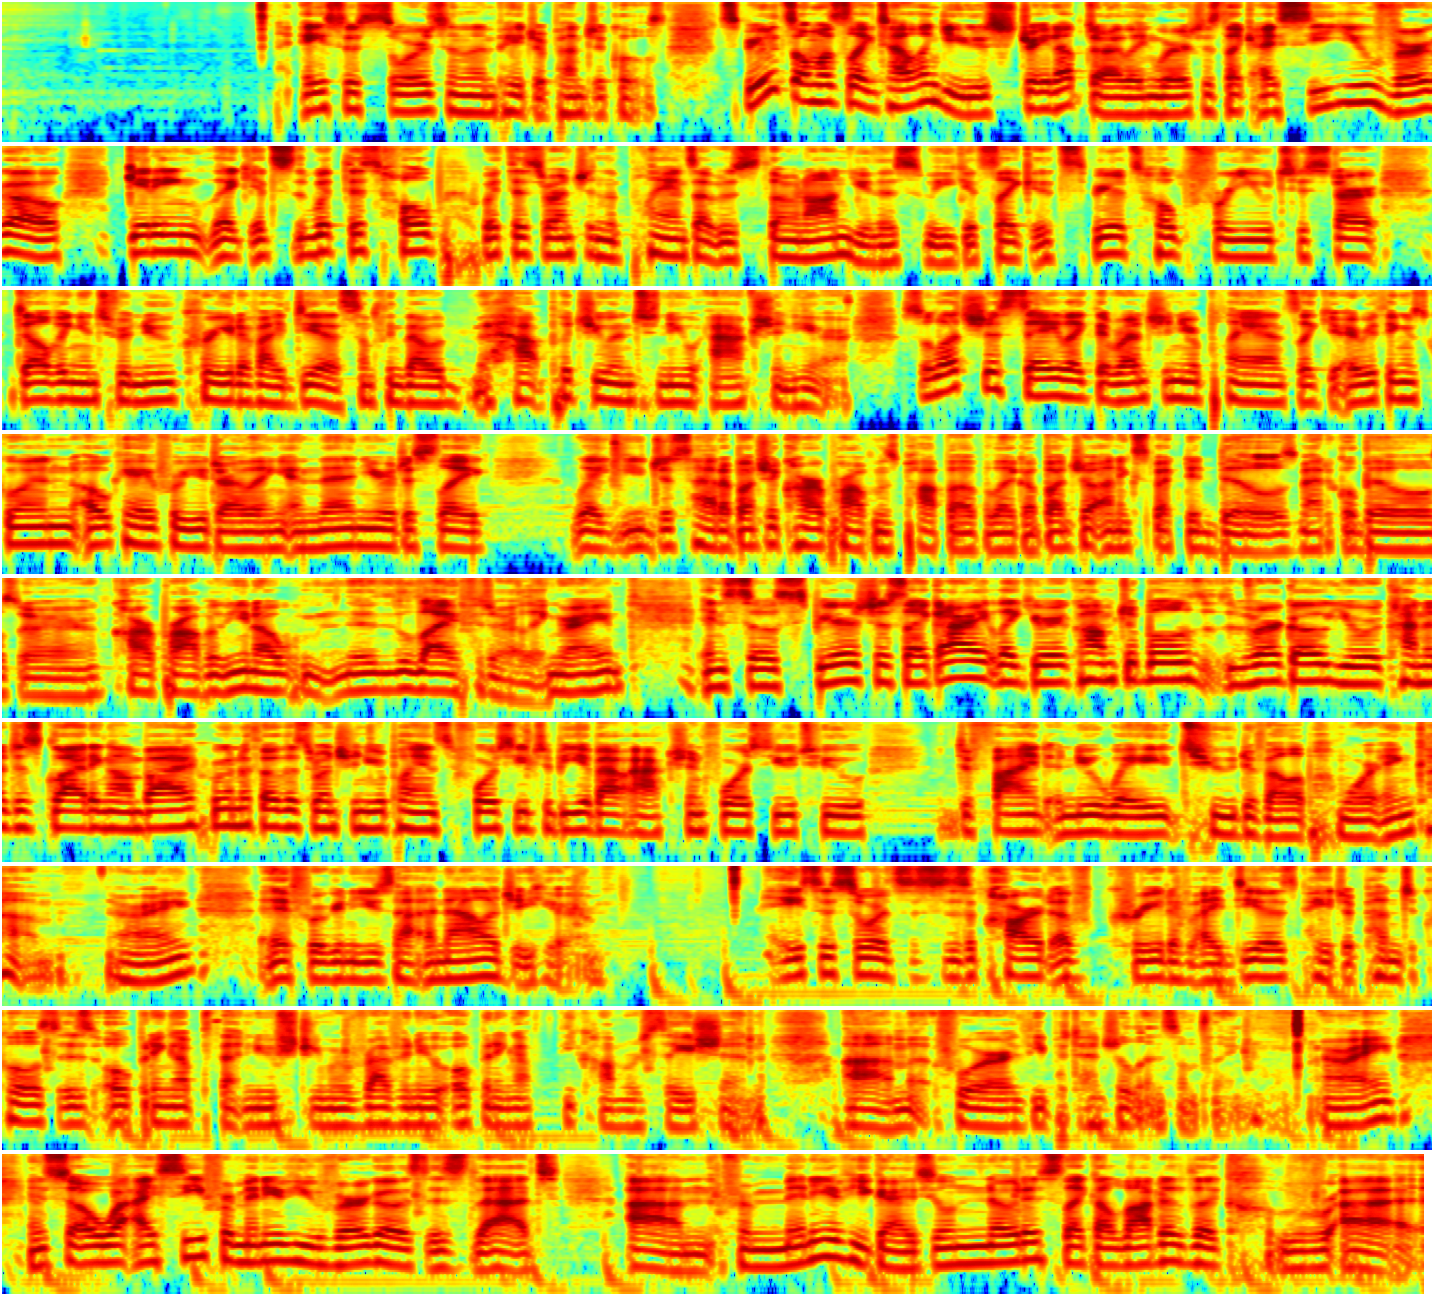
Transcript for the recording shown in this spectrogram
Ace of Swords and then Page of Pentacles. Spirit's almost like telling you straight up, darling, where it's just like, I see you, Virgo, getting like it's with this hope, with this wrench in the plans that was thrown on you this week. It's like it's Spirit's hope for you to start delving into a new creative idea, something that would put you into new action here. So let's just say, like, the wrench in your plans, like, everything is going okay for you, darling, and then you're just like, like you just had a bunch of car problems pop up like a bunch of unexpected bills medical bills or car problems you know life darling right? And so spirit's just like all right like you're comfortable virgo you were kind of just gliding on by. We're going to throw this wrench in your plans to force you to be about action force you to define a new way to develop more income all right? If we're going to use that analogy here Ace of Swords, this is a card of creative ideas. Page of Pentacles is opening up that new stream of revenue, opening up the conversation um, for the potential in something. All right. And so, what I see for many of you Virgos is that um, for many of you guys, you'll notice like a lot of the uh,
